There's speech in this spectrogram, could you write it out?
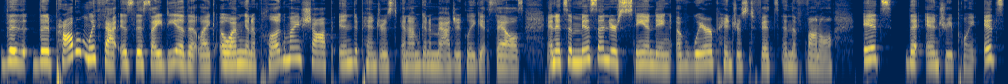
the the problem with that is this idea that like, oh, I'm going to plug my shop into Pinterest and I'm going to magically get sales. And it's a misunderstanding of where Pinterest fits in the funnel. It's the entry point. It's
